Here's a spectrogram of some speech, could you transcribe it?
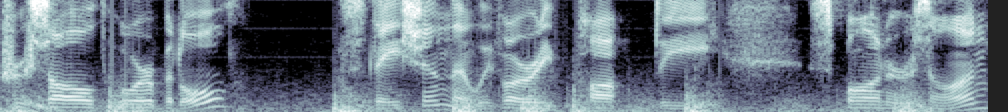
Crusald Orbital station that we've already popped the spawners on.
